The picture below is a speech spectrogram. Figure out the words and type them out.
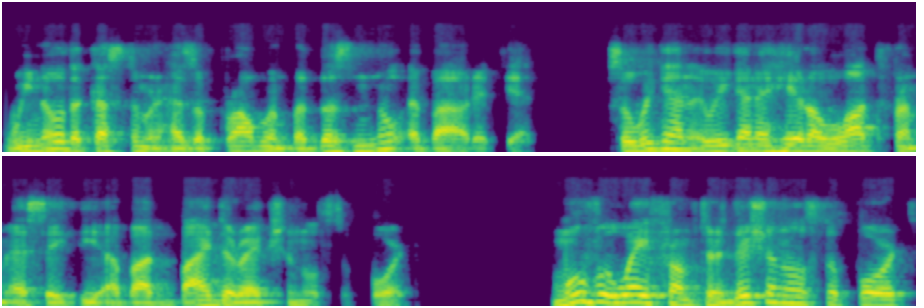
We know the customer has a problem but doesn't know about it yet. So we're gonna we're gonna hear a lot from SAP about bidirectional support. Move away from traditional support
